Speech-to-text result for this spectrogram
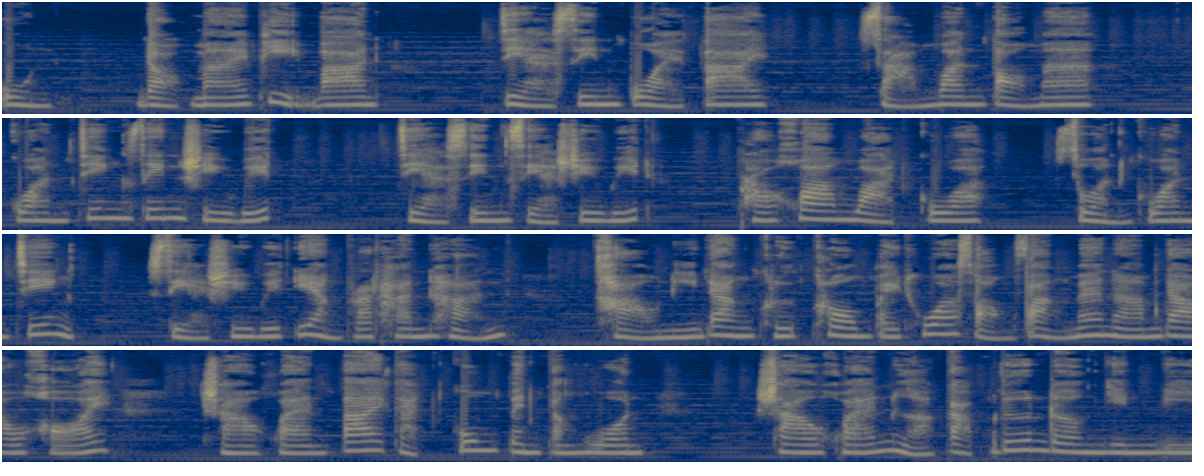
อุ่น ดอกไม้ผลิบาน เจียซินป่วยตายสามวันต่อมา กวนจิ้งสิ้นชีวิต เจียซินเสียชีวิต เพราะความหวาดกลัว ส่วนกวนจิ้ง เสียชีวิตอย่างกระทันหัน ข่าวนี้ดังคลึกโครมไปทั่วสองฝั่งแม่น้ำดาวค้อย ชาวแคว้นใต้กัดกุ้มเป็นกังวล ชาวแคว้นเหนือกับรื่นเริงยินดี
